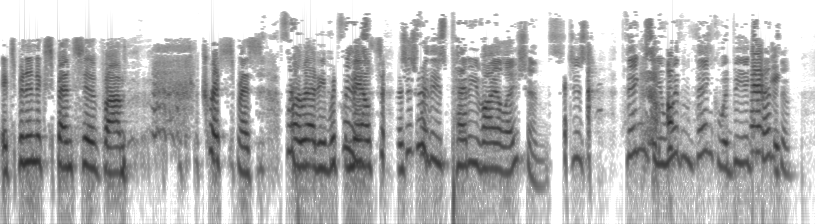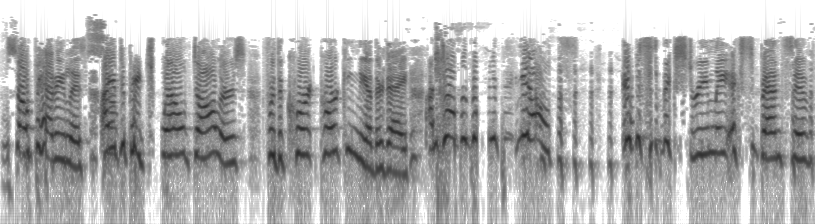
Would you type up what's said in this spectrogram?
It's been an expensive um, Christmas already with the mail these- service. Just for these petty violations, just things you wouldn't think would be expensive. So petty, Liz. I had to pay twelve dollars for the court parking the other day, on top of everything else. It was an extremely expensive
